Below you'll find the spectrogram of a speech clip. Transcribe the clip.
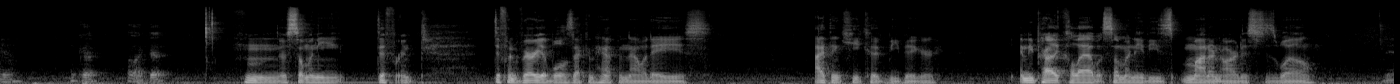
Yeah. Okay. I like that. Hmm. There's so many different different variables that can happen nowadays. I think he could be bigger, and he probably collab with so many of these modern artists as well. Yeah,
